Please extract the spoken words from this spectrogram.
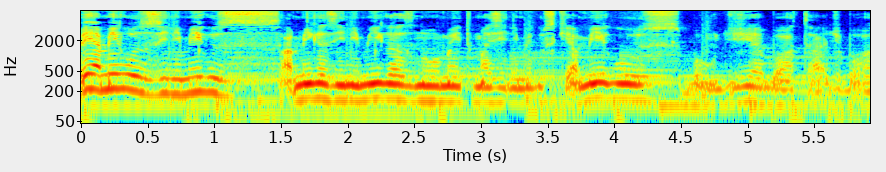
Bem, amigos, inimigos, amigas e inimigas, no momento mais inimigos que amigos. Bom dia, boa tarde, boa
